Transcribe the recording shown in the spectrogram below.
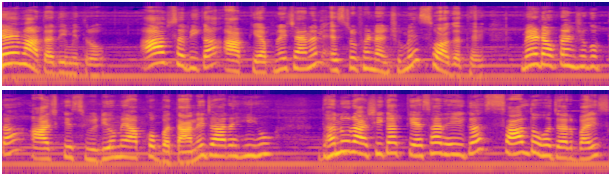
जय माता दी मित्रों। आप सभी का आपके अपने चैनल एस्ट्रोफ्रेंड अंशु में स्वागत है। मैं डॉक्टर अंशु गुप्ता आज के इस वीडियो में आपको बताने जा रही हूँ, धनु राशि का कैसा रहेगा साल 2022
